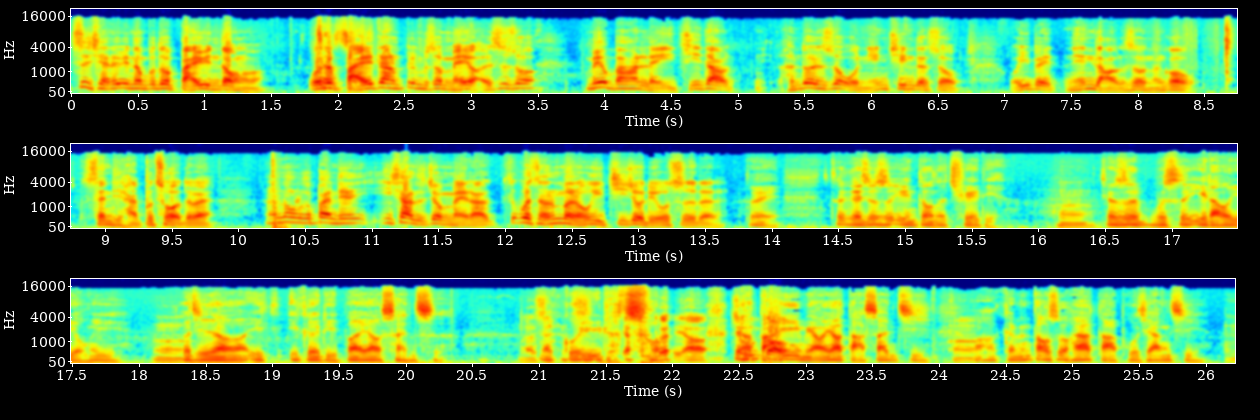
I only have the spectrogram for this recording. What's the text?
之前的运动不都白运动了吗？我的白当然并不是说没有，而是说没有办法累积到。很多人说我年轻的时候，我预备年老的时候能够身体还不错，对不对？那弄了个半天，一下子就没了，为什么那么容易肌就流失了？对，这个就是运动的缺点。嗯，就是不是一劳永逸，嗯，而且要一一个礼拜要三次，要规律的做，要要打疫苗要打三剂，啊，可能到时候还要打补强剂，嗯，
